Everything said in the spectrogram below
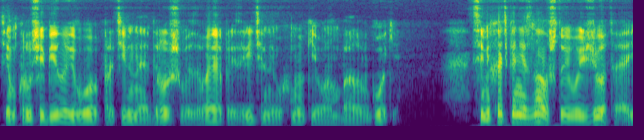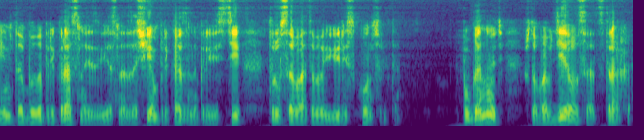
тем круче била его противная дрожь, вызывая презрительные ухмылки у амбалов Гоги. Семихатько не знал, что его ждет, а им-то было прекрасно известно, зачем приказано привести трусоватого юрисконсульта пугануть, чтобы обделался от страха.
